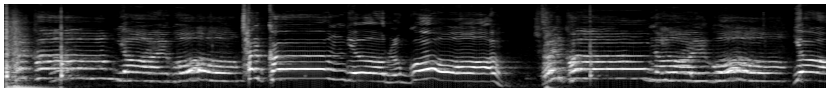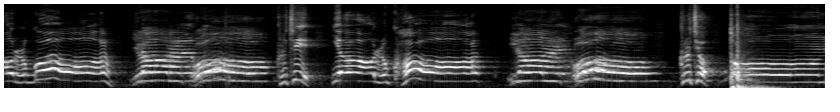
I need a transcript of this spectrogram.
철컹 열고 그렇지. 열고 열고. 그렇죠. 돈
